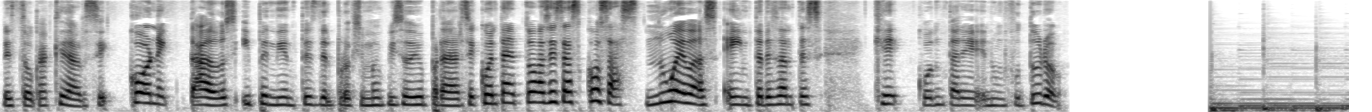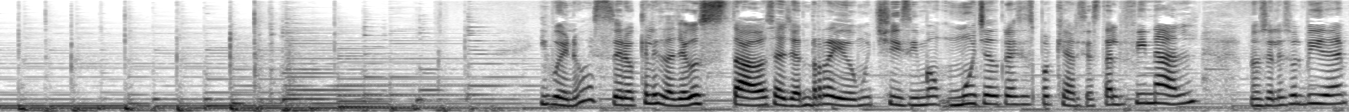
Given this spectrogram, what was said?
les toca quedarse conectados y pendientes del próximo episodio para darse cuenta de todas esas cosas nuevas e interesantes que contaré en un futuro. Bueno, espero que les haya gustado, se hayan reído muchísimo. Muchas gracias por quedarse hasta el final. No se les olvide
